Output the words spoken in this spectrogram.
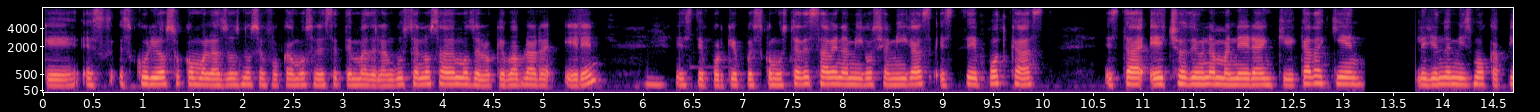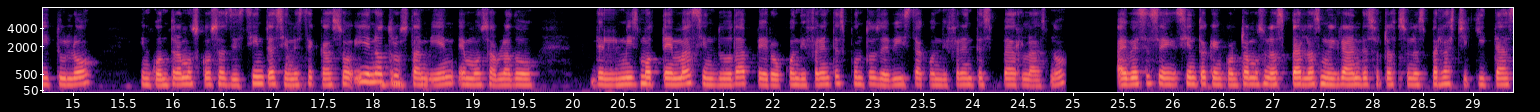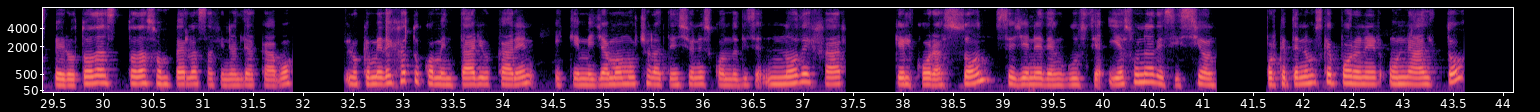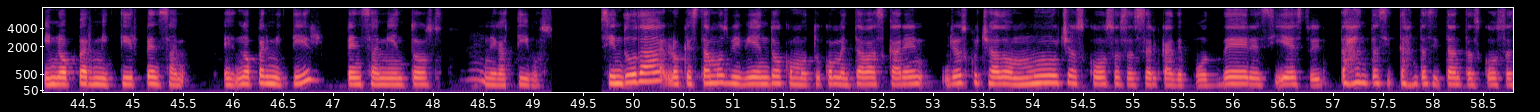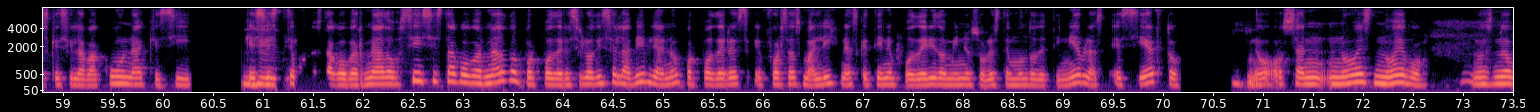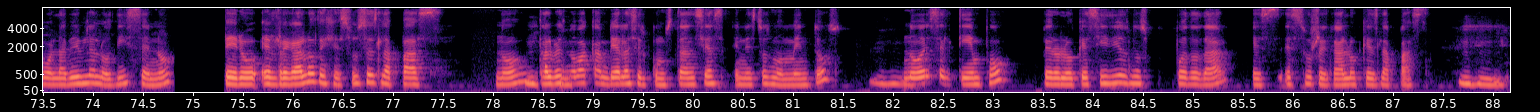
que es, es, curioso cómo las dos nos enfocamos en este tema de la angustia. No sabemos de lo que va a hablar Eren, mm. este, porque pues como ustedes saben, amigos y amigas, este podcast está hecho de una manera en que cada quien leyendo el mismo capítulo encontramos cosas distintas y en este caso y en otros también hemos hablado del mismo tema sin duda, pero con diferentes puntos de vista, con diferentes perlas, ¿no? Hay veces eh, siento que encontramos unas perlas muy grandes, otras unas perlas chiquitas, pero todas, todas son perlas a final de cabo. Lo que me deja tu comentario, Karen, y que me llamó mucho la atención es cuando dice no dejar que el corazón se llene de angustia. Y es una decisión, porque tenemos que poner un alto y no permitir, eh, no permitir pensamientos negativos. Sin duda, lo que estamos viviendo, como tú comentabas, Karen, yo he escuchado muchas cosas acerca de poderes y esto, y tantas y tantas y tantas cosas, que si la vacuna, que si, que si este mundo está gobernado. Sí, sí está gobernado por poderes, y lo dice la Biblia, ¿no? Por poderes, eh, fuerzas malignas que tienen poder y dominio sobre este mundo de tinieblas. Es cierto, ¿no? O sea, no es nuevo, no es nuevo, la Biblia lo dice, ¿no? Pero el regalo de Jesús es la paz, ¿no? Tal vez no va a cambiar las circunstancias en estos momentos, no es el tiempo, pero lo que sí Dios nos puede dar es, su regalo que es la paz.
